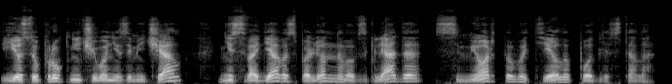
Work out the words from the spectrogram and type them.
Ее супруг ничего не замечал, не сводя воспаленного взгляда с мертвого тела подле стола.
